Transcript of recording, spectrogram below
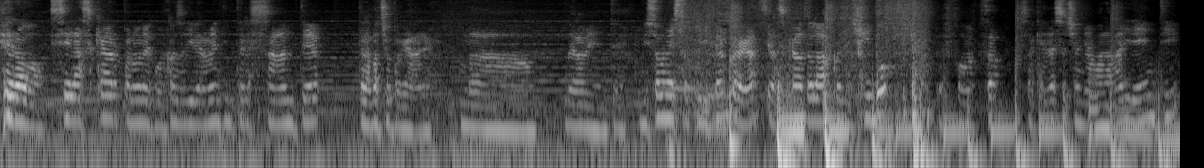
Però, se la scarpa non è qualcosa di veramente interessante, te la faccio pagare. Ma veramente. Mi sono messo qui di fianco, ragazzi, la scatola con il cibo. Per forza. Sa che adesso ci andiamo a lavare i denti.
